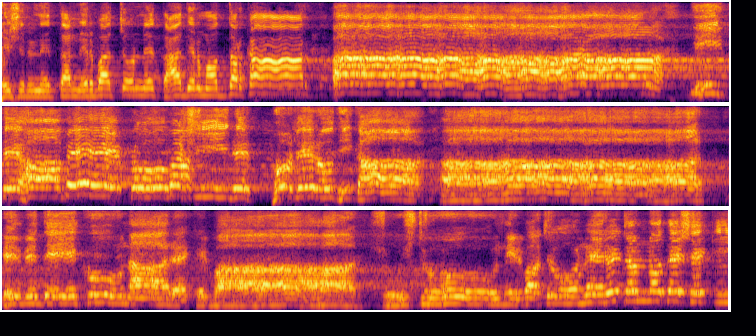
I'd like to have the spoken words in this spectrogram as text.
দেশের নেতা নির্বাচনে তাদের মত দরকার। দিতে হবে প্রবাসীদের ভোটের অধিকার। ভেবে দেখুন আর একবার। সুষ্ঠু নির্বাচনের জন্য দেশে কি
